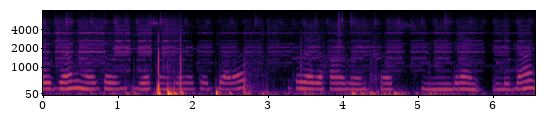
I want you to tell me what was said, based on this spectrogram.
Ջան, այսօր ես եմ եղել դարը։ Այսօր երախալու ենք դրան լիգան։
